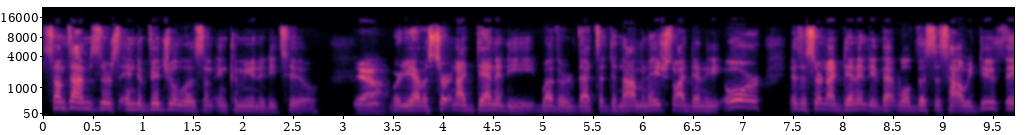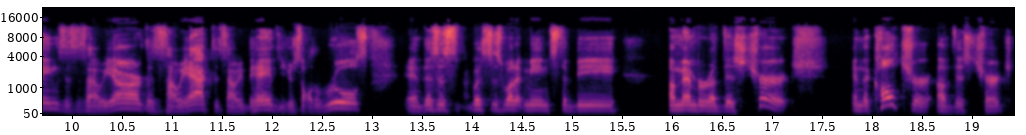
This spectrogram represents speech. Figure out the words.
sometimes there's individualism in community too, Yeah. where you have a certain identity, whether that's a denominational identity or there's a certain identity that, well, this is how we do things. This is how we are. This is how we act. This is how we behave. Here's all the rules. And this is, this is what it means to be a member of this church and the culture of this church.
